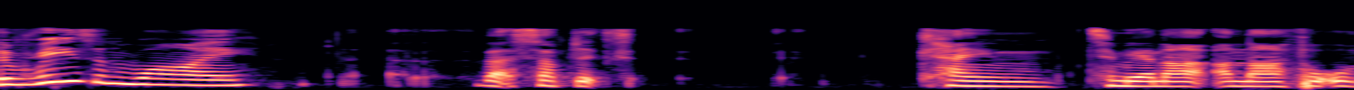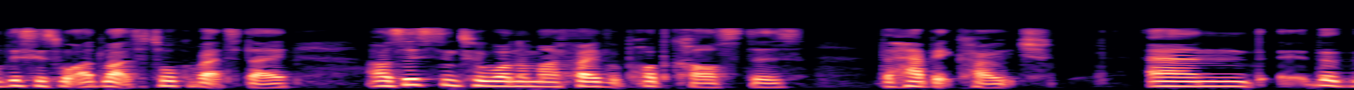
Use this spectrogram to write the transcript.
The reason why uh, that subject came to me and I and I thought, oh, this is what I'd like to talk about today. I was listening to one of my favourite podcasters, The Habit Coach, and the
